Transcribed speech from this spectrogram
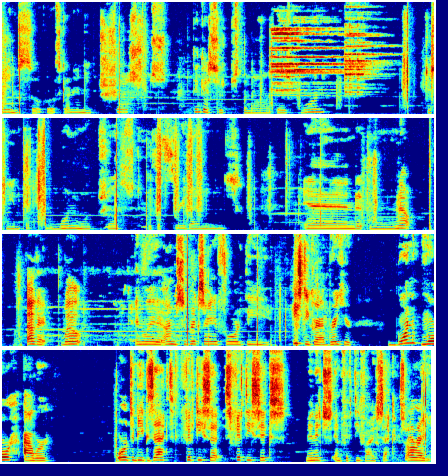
I am so close. Got any chests? I think I searched them all. There's one. Just need like one more chest with the three diamonds. And no. Okay, well, anyway, I'm super excited for the Hasty Crab right here. One more hour, or to be exact, 50 set, 56 minutes and 55 seconds. Alrighty,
